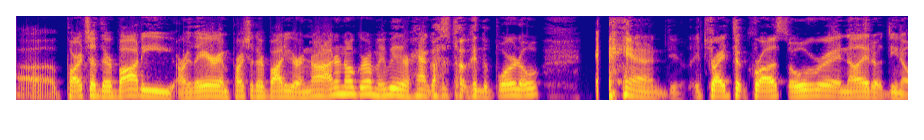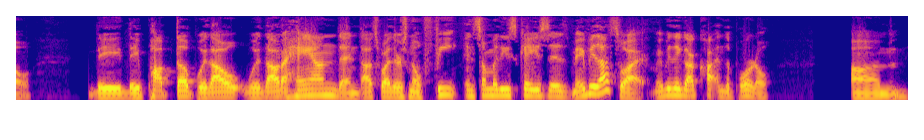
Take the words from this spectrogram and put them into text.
uh, parts of their body are there and parts of their body are not. I don't know, girl. Maybe their hand got stuck in the portal, and you know they tried to cross over, and now they you know they they popped up without without a hand, and that's why there's no feet in some of these cases. Maybe that's why. Maybe they got caught in the portal. Um,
